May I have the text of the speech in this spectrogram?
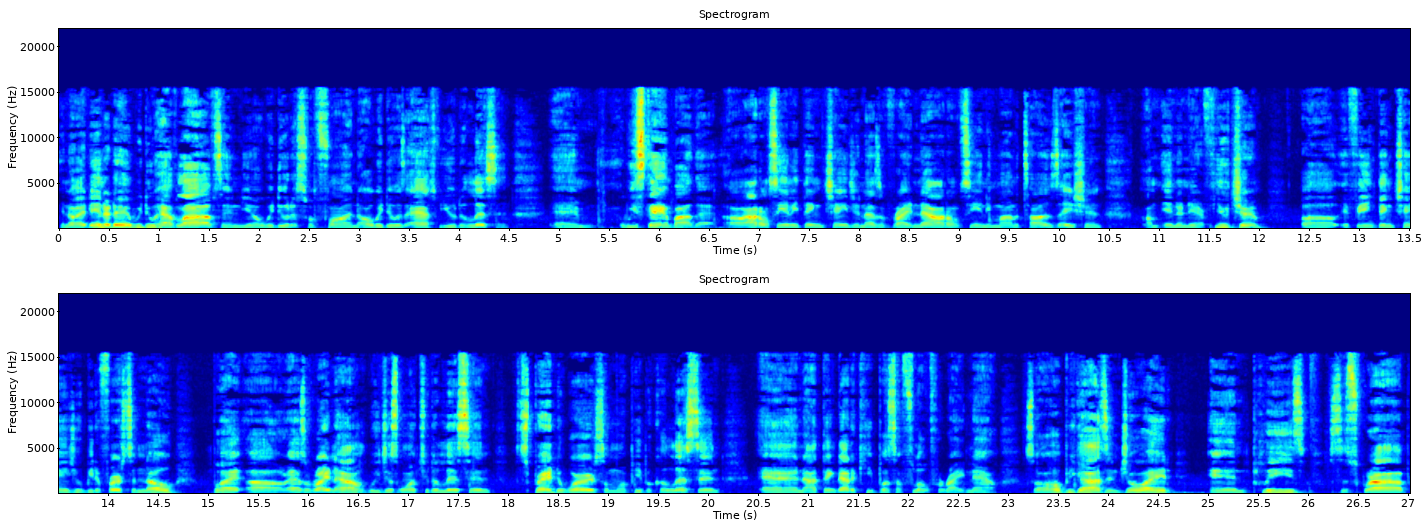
You know, at the end of the day, we do have lives, and you know, we do this for fun. All we do is ask you to listen, and we stand by that. Uh, I don't see anything changing as of right now. I don't see any monetization um, in the near future. Uh, if anything changes, you'll be the first to know. But uh, as of right now, we just want you to listen, spread the word so more people can listen and I think that'll keep us afloat for right now. So I hope you guys enjoyed, and please subscribe,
